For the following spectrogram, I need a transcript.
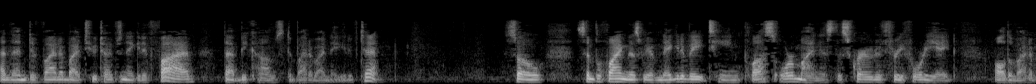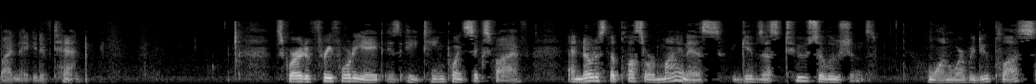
And then divided by 2 times negative 5, that becomes divided by negative 10. So simplifying this, we have negative 18 plus or minus the square root of 348, all divided by negative 10. Square root of 348 is 18.65, and notice the plus or minus gives us two solutions, one where we do plus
